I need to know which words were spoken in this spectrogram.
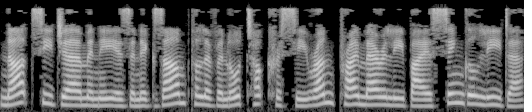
Nazi Germany is an example of an autocracy run primarily by a single leader,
